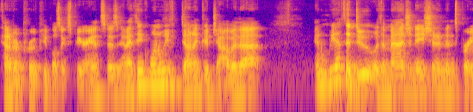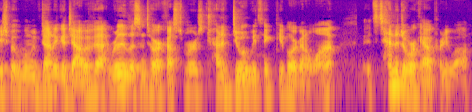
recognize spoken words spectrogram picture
kind of improve people's experiences and i think when we've done a good job of that and we have to do it with imagination and inspiration. But when we've done a good job of that, really listen to our customers, try to do what we think people are going to want, it's tended to work out pretty well.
